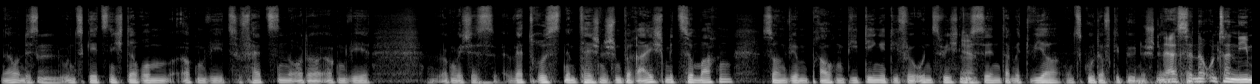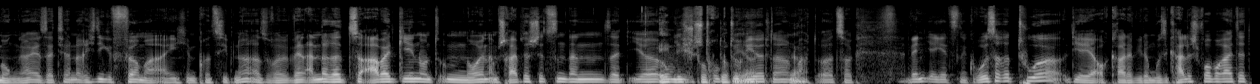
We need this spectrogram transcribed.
Ne? Und es, uns geht es nicht darum, irgendwie zu fetzen oder irgendwie irgendwelches Wettrüsten im technischen Bereich mitzumachen, sondern wir brauchen die Dinge, die für uns wichtig Ja. sind, damit wir uns gut auf die Bühne stellen. Ja, ist ja eine Unternehmung, ne? Ihr seid ja eine richtige Firma eigentlich im Prinzip, ne? Also wenn andere zur Arbeit gehen und um neun am Schreibtisch sitzen, dann seid ihr Ähnlich irgendwie strukturiert, ne? und ja. macht euer Zeug. Wenn ihr jetzt eine größere Tour, die ihr ja auch gerade wieder musikalisch vorbereitet,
